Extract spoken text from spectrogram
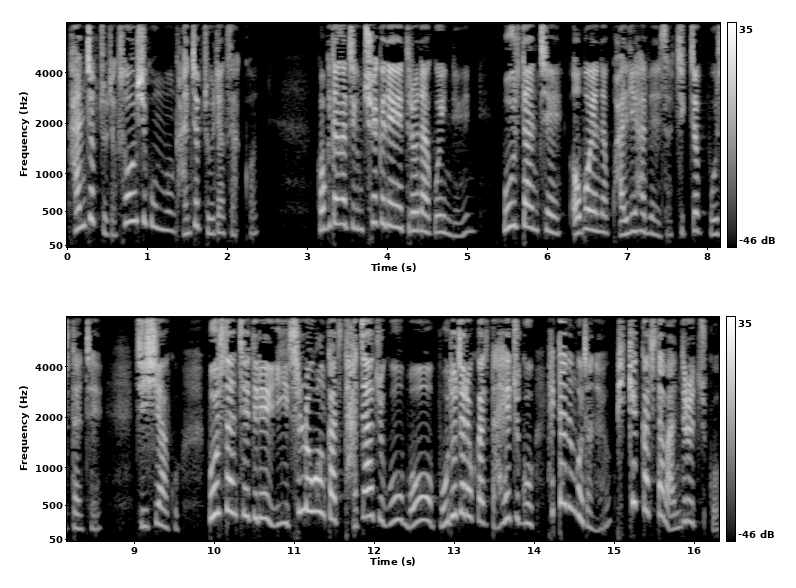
간첩 조작, 서울시 공무원 간첩 조작 사건. 거기다가 지금 최근에 드러나고 있는 보수단체 어버이연합 관리하면서 직접 보수단체 지시하고 보수단체들의 이 슬로건까지 다 짜주고 뭐 보도자료까지 다 해주고 했다는 거잖아요. 피켓까지 다 만들어주고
